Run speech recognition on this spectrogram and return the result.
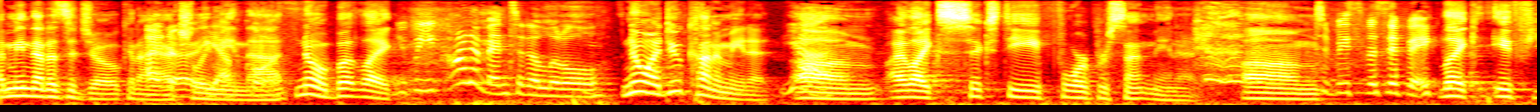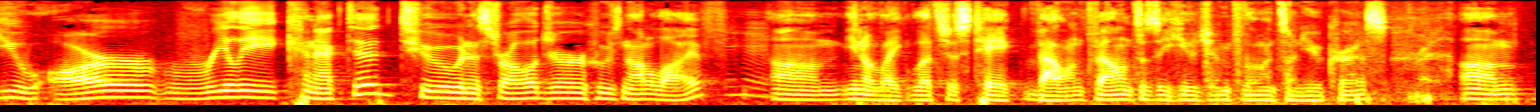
I mean that as a joke, and I, I know, actually yeah, mean that. course. No, but like You- But you kind of meant it a little no, I do kind of mean it. Yeah. Um, I like sixty four percent mean it. Um, to be specific. like if you are really connected to an astrologer who's not alive Mm-hmm. um, you know like let's just take Valens Valens is a huge influence on you chris um,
